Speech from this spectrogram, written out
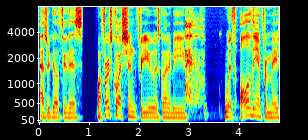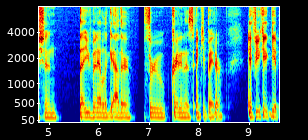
as we go through this. My first question for you is going to be with all of the information that you've been able to gather through creating this incubator, if you could get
